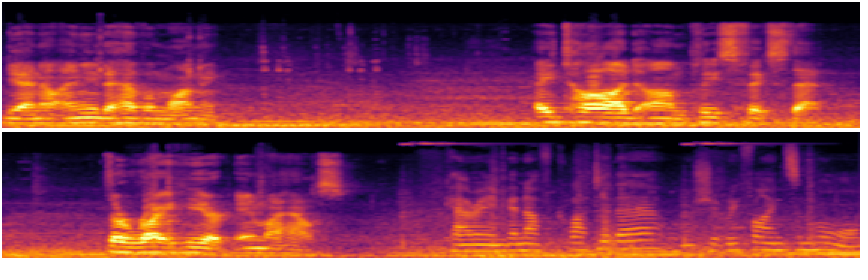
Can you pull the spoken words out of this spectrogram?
Yeah, no, I need to have them on me. Hey Todd, um, please fix that. They're right here in my house. Carrying enough clutter there, or should we find some more?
